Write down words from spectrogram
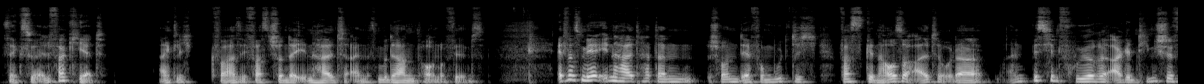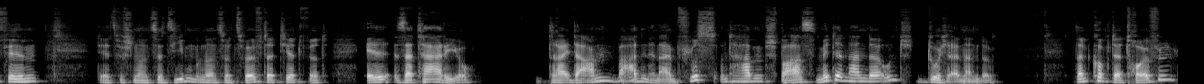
sexuell verkehrt. Eigentlich quasi fast schon der Inhalt eines modernen Pornofilms. Etwas mehr Inhalt hat dann schon der vermutlich fast genauso alte oder ein bisschen frühere argentinische Film der zwischen 1907 und 1912 datiert wird, El Satario. Drei Damen baden in einem Fluss und haben Spaß miteinander und durcheinander. Dann kommt der Teufel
